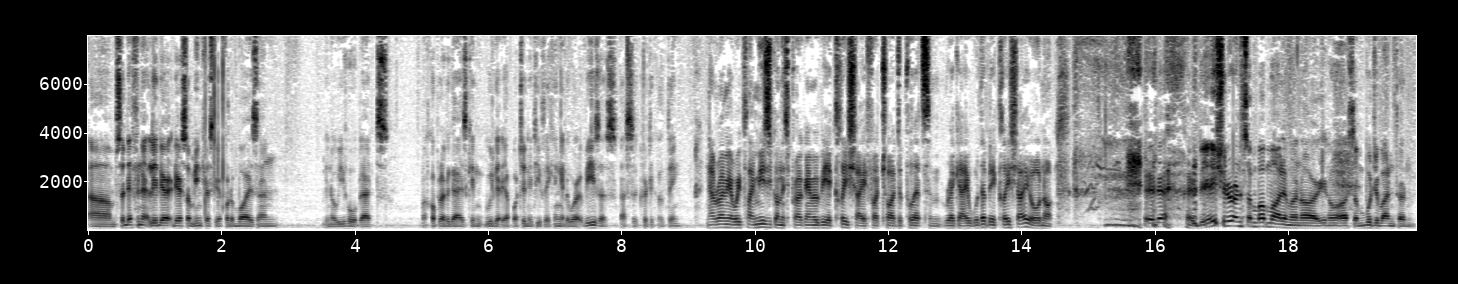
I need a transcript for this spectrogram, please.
Um, so definitely there there's some interest here for the boys, and you know we hope that a couple of the guys can will get the opportunity if they can get the work visas. That's the critical thing. Now, Romeo, we play music on this program. It would be a cliche if I tried to pull out some reggae. Would that be a cliche or not? you should run some Bob Marley, man, or you know, or some Buju Banton,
